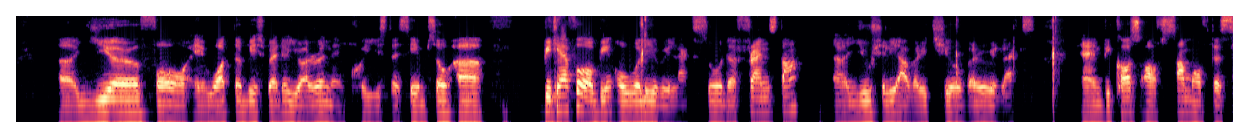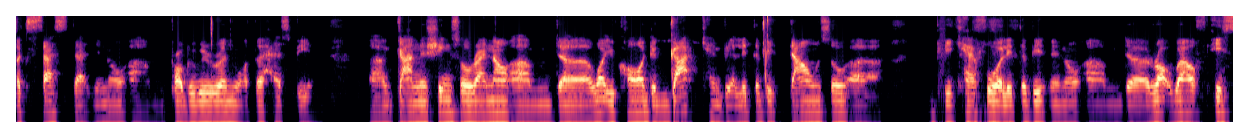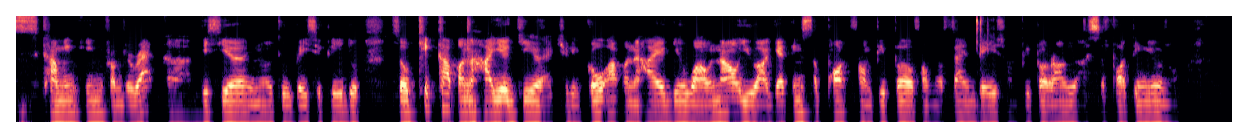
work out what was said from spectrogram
uh, year for a water base, whether you are Ren and Kui is the same. So uh, be careful of being overly relaxed. So the friend star uh, usually are very chill, very relaxed. And because of some of the success that, you know, um, probably Ren water has been uh, garnishing. So right now, um, the what you call the guard can be a little bit down. So uh, be careful a little bit. You know, um, the rob wealth is coming in from the red uh, this year. You know, to basically do so kick up on a higher gear. Actually, go up on a higher gear. While now you are getting support from people, from your fan base, from people around you are supporting you. you know,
